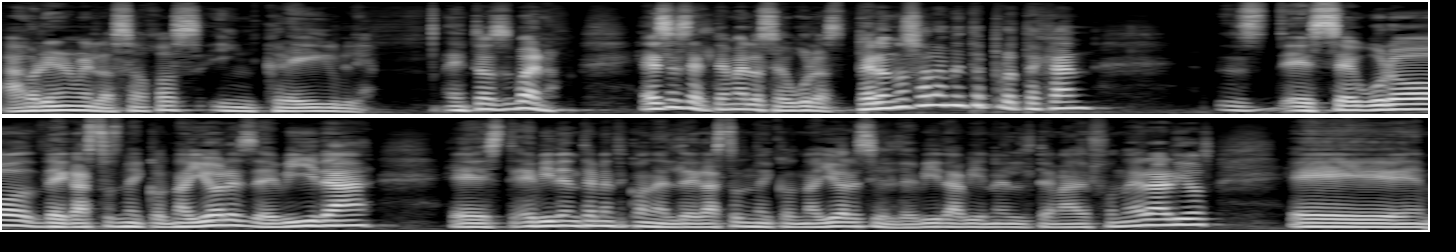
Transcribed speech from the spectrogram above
a abrirme los ojos, increíble. Entonces, bueno, ese es el tema de los seguros. Pero no solamente protejan seguro de gastos médicos mayores, de vida, este, evidentemente con el de gastos médicos mayores y el de vida viene el tema de funerarios, eh,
